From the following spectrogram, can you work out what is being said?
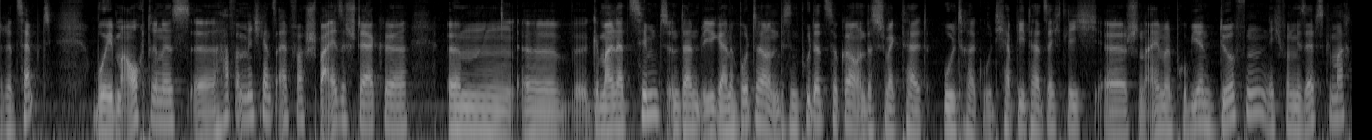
Rezept, wo eben auch drin ist äh, Hafermilch ganz einfach, Speisestärke, ähm, äh, gemahlener Zimt und dann vegane Butter und ein bisschen Puderzucker und das schmeckt halt ultra gut. Ich habe die tatsächlich äh, schon einmal probieren dürfen, nicht von mir selbst gemacht,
